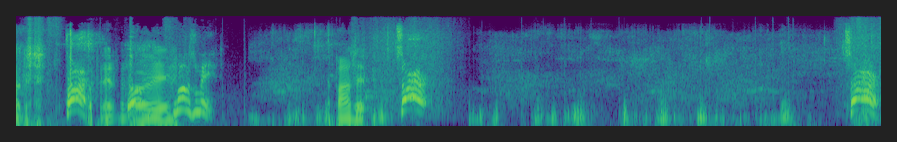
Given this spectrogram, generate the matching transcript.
I'll just Sir, open inventory, don't lose me. deposit. Sir! Sir!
